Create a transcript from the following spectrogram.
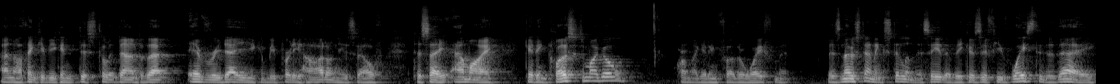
And I think if you can distill it down to that every day, you can be pretty hard on yourself to say, Am I getting closer to my goal or am I getting further away from it? There's no standing still in this either because if you've wasted a day,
